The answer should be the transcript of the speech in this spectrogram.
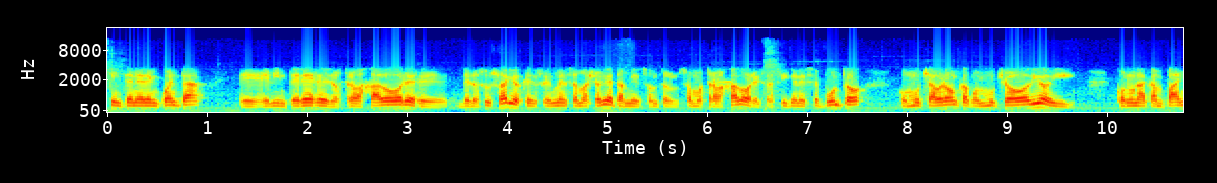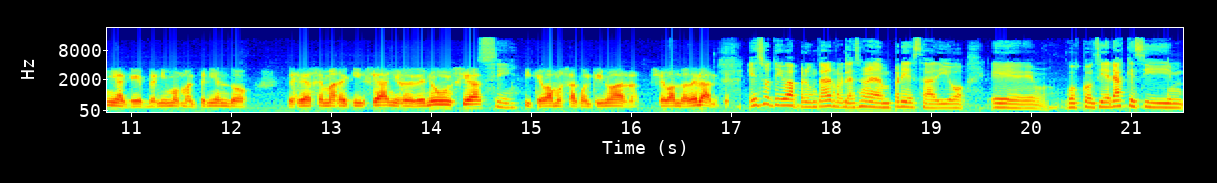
sin tener en cuenta eh, el interés de los trabajadores, de, de los usuarios, que en su inmensa mayoría también son, somos trabajadores. Así que en ese punto, con mucha bronca, con mucho odio y con una campaña que venimos manteniendo desde hace más de 15 años de denuncias Sí. y que vamos a continuar llevando adelante. Eso te iba a preguntar en relación a la empresa, digo, eh, ¿vos considerás que si,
